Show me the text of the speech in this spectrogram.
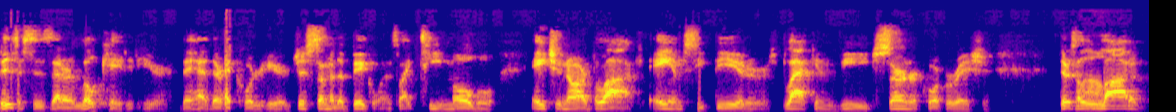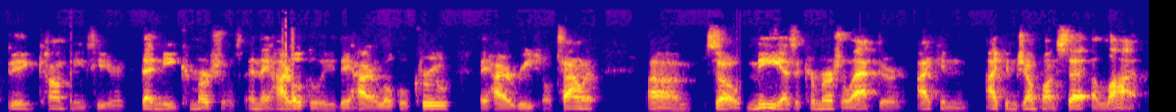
businesses that are located here. They had their headquarters here. Just some of the big ones like T-Mobile, H and R Block, AMC Theaters, Black and Veatch, Cerner Corporation. There's a lot of big companies here that need commercials, and they hire locally. They hire local crew. They hire regional talent. Um, so me as a commercial actor, I can I can jump on set a lot,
